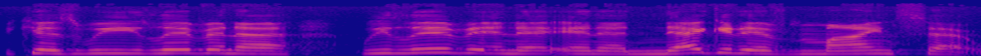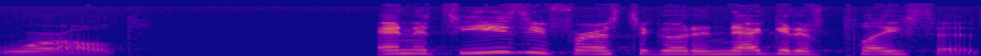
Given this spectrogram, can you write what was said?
Because we live in a we live in a, in a negative mindset world. And it's easy for us to go to negative places.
